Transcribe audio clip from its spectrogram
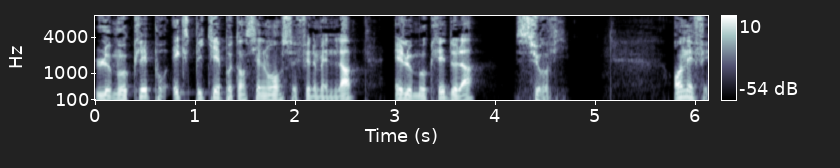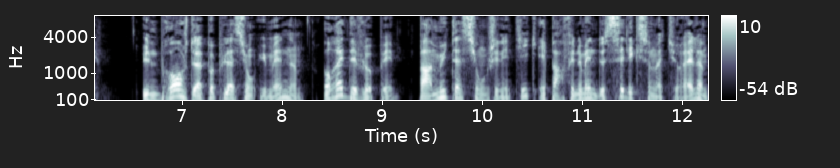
le mot-clé pour expliquer potentiellement ce phénomène-là est le mot-clé de la survie. En effet, une branche de la population humaine aurait développé, par mutation génétique et par phénomène de sélection naturelle,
